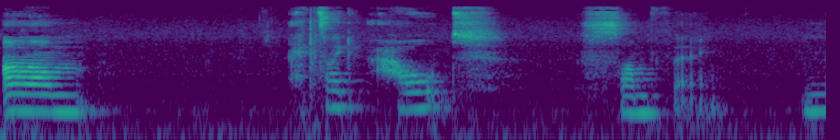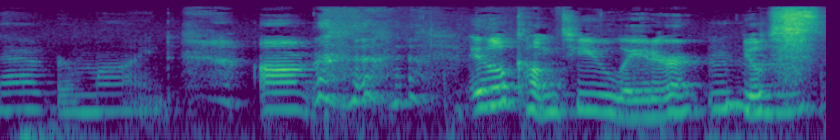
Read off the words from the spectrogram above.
Um, it's like out something. Never mind. Um, It'll come to you later. Mhm. You'll just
